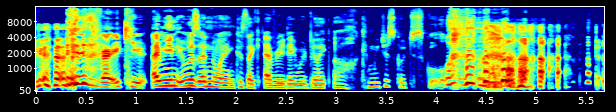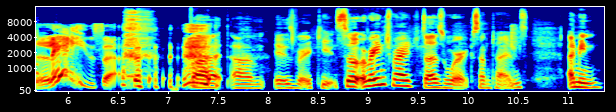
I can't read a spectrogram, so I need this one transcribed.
it is very cute. I mean, it was annoying because like every day we'd be like, oh, can we just go to school? Please. but um, it was very cute. So arranged marriage does work sometimes. I mean,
